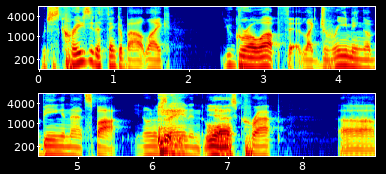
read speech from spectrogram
which is crazy to think about. Like you grow up th- like dreaming of being in that spot. You know what I'm saying? And all this crap uh,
